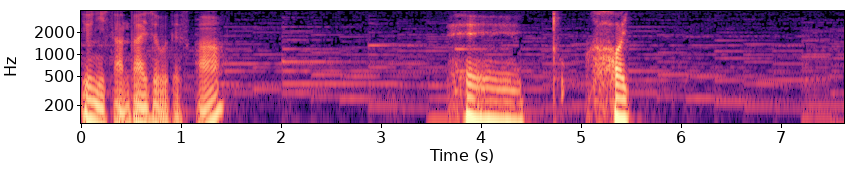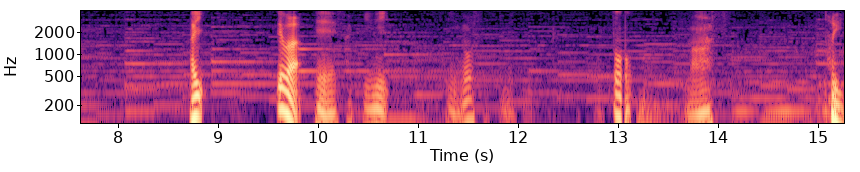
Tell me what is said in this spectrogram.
ユニさん大丈夫ですか？えーっと、はい。では、えー先にシーンを進めていこうと思います。はい。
